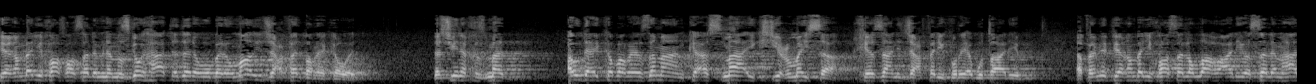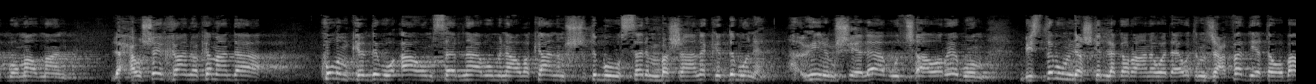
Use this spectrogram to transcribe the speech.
پێغەمبەری خوا صلی الله علیه وسلم لە مزگەوت هاتە دەرەوە بەرەو ماڵی جعفر بەڕێکەوت دەچینە خزمەت ئەو دایکە بەڕێزەمان کە ئەسماء ی کچی عومەیسە خێزانی جەعفەری کوڕی ئەبو تالیب ئەفەرمێ پێغەمبەری خوا صلی اللە علیە وسلم هات بۆ ماڵمان لە حەوشەی خانوەکەماندا کوڵم کردبوو ئاوم سەر نابوو مناڵەکانم شتبوو سەرم بە شانە کردبوون هەویرم شێلابوو چاوەڕێ بووم بیستبووم لەشکر لە گەڕانەوەدا وتم جەعفەر دێتەوە با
